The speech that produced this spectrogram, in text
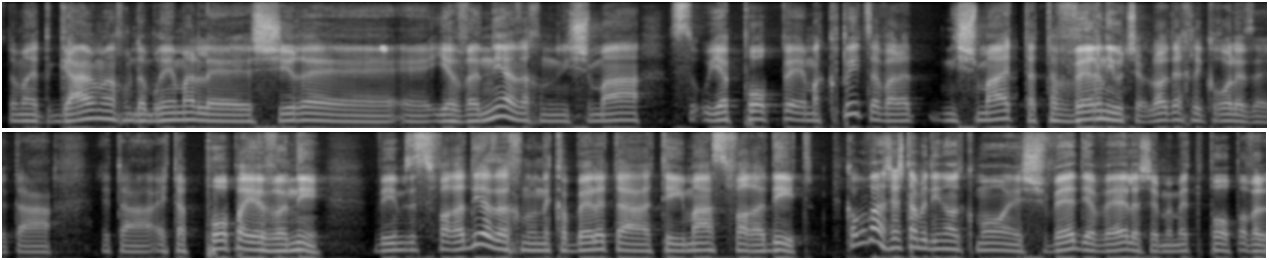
זאת אומרת, גם אם אנחנו מדברים על אה, שיר אה, אה, יווני, אז אנחנו נשמע, הוא יהיה פופ מקפיץ, אבל נשמע את הטברניות שלו, לא יודע איך לקרוא לזה, את, ה, את, ה, את הפופ היווני. ואם זה ספרדי, אז אנחנו נקבל את הטעימה הספרדית. כמובן שיש את המדינות כמו שוודיה ואלה שהם באמת פופ, אבל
